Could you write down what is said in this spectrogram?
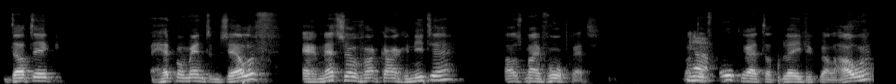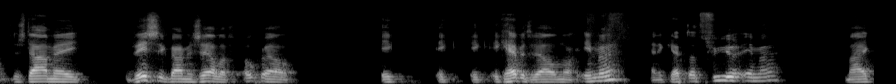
dat ik het momentum zelf er net zo van kan genieten als mijn voorpret. Want dat voorpret, dat bleef ik wel houden. Dus daarmee wist ik bij mezelf ook wel, ik, ik, ik, ik heb het wel nog in me. En ik heb dat vuur in me. Maar ik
